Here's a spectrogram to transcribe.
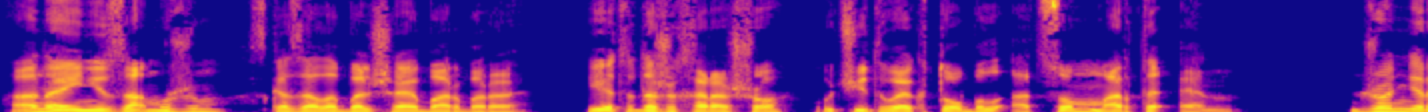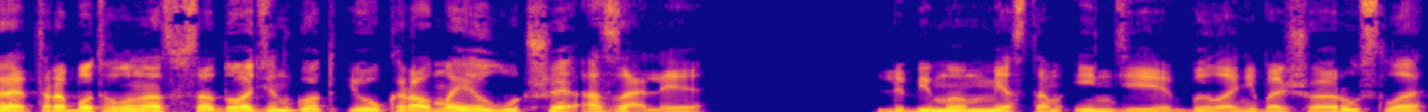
«Она и не замужем», — сказала Большая Барбара. «И это даже хорошо, учитывая, кто был отцом Марты Н. Джонни Ред работал у нас в саду один год и украл мои лучшие азалии». Любимым местом Индии было небольшое русло,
